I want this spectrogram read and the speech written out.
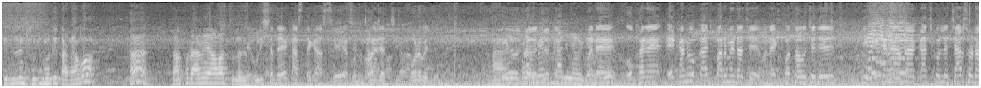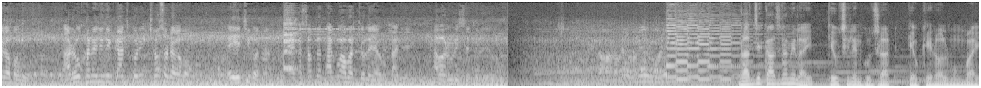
কিছুদিন ছুটি মুটি কাটাবো হ্যাঁ? তারপরে আমি আবার চলে যাব। উড়িষ্যা থেকে কাজ থেকে আসছি এখন ঘর যাচ্ছি পরবের জন্য। মানে ওখানে এখানেও কাজ পারমিট আছে। মানে কথা হচ্ছে যে এখানে আমরা কাজ করলে চারশো টাকা পাবো আর ওখানে যদি কাজ করি ছশো টাকা পাবো। এই হচ্ছে কথা। এক সপ্তাহ থাকব আবার চলে যাব কাজে আবার উড়িষ্যা চলে যাব। রাজ্যে কাজ না মেলায় কেউ ছিলেন গুজরাট, কেউ কেরল, মুম্বাই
